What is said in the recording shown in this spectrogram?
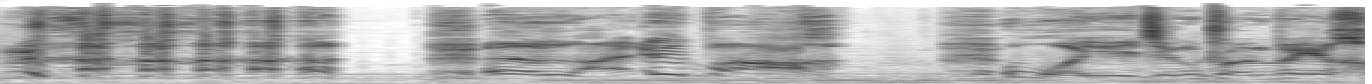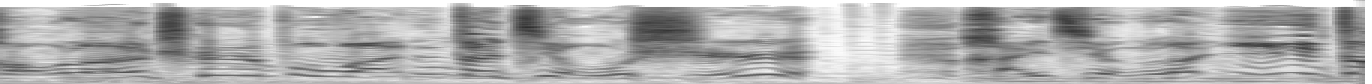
哈哈哈哈！来吧，我已经准备好了吃不完的酒食，还请了一大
